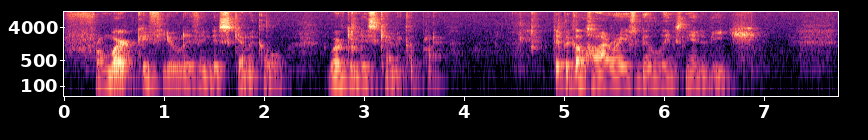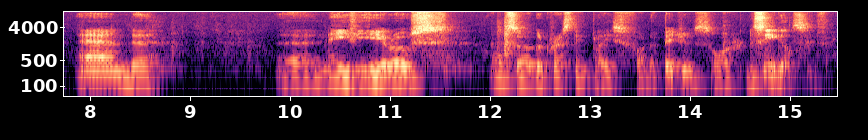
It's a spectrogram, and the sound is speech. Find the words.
from work if you live in this chemical, work in this chemical plant. Typical high-rise buildings near the beach. And uh, uh, Navy heroes, also a good resting place for the pigeons or the seagulls in fact.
